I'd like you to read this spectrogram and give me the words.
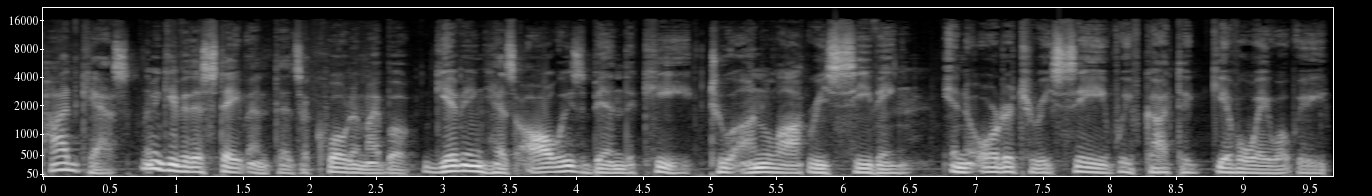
podcast. Let me give you this statement that's a quote in my book Giving has always been the key to unlock receiving. In order to receive, we've got to give away what we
